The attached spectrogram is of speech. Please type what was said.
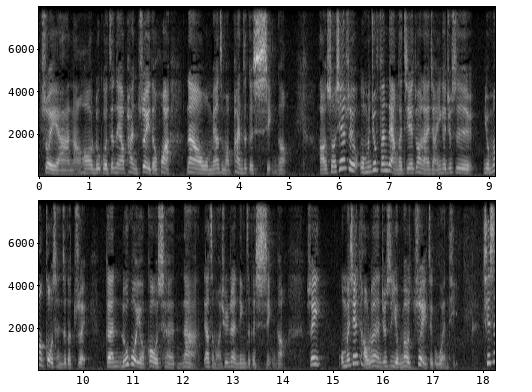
罪啊，然后如果真的要判罪的话，那我们要怎么判这个刑啊？好，首先，所以我们就分两个阶段来讲，一个就是有没有构成这个罪，跟如果有构成，那要怎么去认定这个刑啊？所以我们先讨论的就是有没有罪这个问题。其实，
